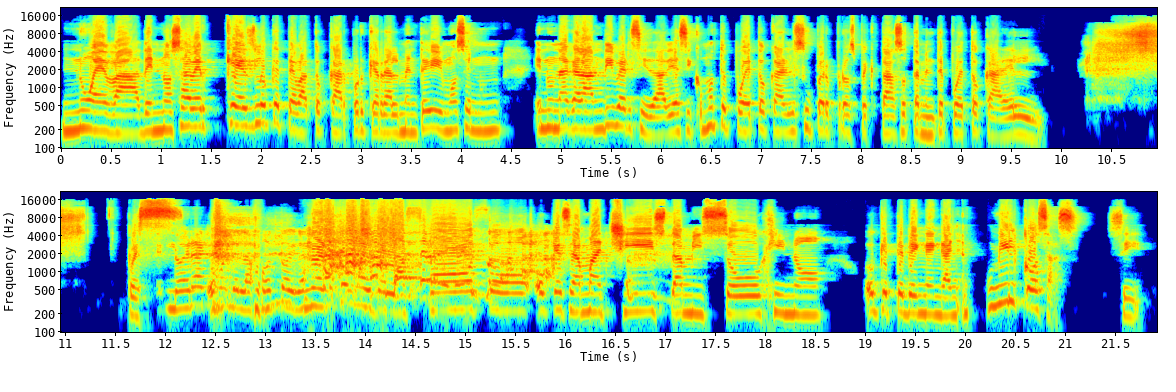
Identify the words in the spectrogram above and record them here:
nueva, de no saber qué es lo que te va a tocar, porque realmente vivimos en, un, en una gran diversidad y así como te puede tocar el super prospectazo, también te puede tocar el... Pues no era como el de la foto, no era como el de la foto, o que sea machista, misógino, o que te venga a engañar, mil cosas, sí.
